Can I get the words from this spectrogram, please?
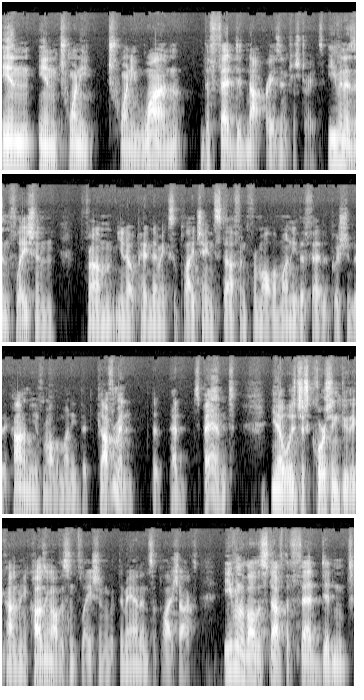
in in 2021, the Fed did not raise interest rates, even as inflation from you know pandemic supply chain stuff and from all the money the Fed had pushed into the economy and from all the money that government had spent, you know, was just coursing through the economy, causing all this inflation with demand and supply shocks even with all this stuff, the Fed didn't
